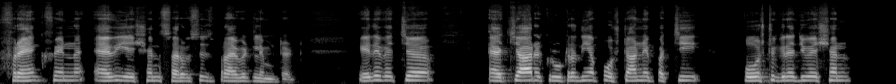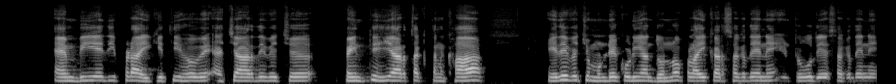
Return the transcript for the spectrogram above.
Frankfinn aviation services private limited ਇਹਦੇ ਵਿੱਚ ਐਚ ਆਰ ਰਿਕਰੂਟਰ ਦੀਆਂ ਪੋਸਟਾਂ ਨੇ 25 post graduation M B A ਦੀ ਪੜ੍ਹਾਈ ਕੀਤੀ ਹੋਵੇ ਐਚ ਆਰ ਦੇ ਵਿੱਚ 35000 ਤੱਕ ਤਨਖਾਹ, ਇਹਦੇ ਵਿੱਚ ਮੁੰਡੇ ਕੁੜੀਆਂ ਦੋਨੋਂ ਅਪਲਾਈ ਕਰ ਸਕਦੇ ਨੇ ਇੰਟਰਵਿਊ ਦੇ ਸਕਦੇ ਨੇ।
